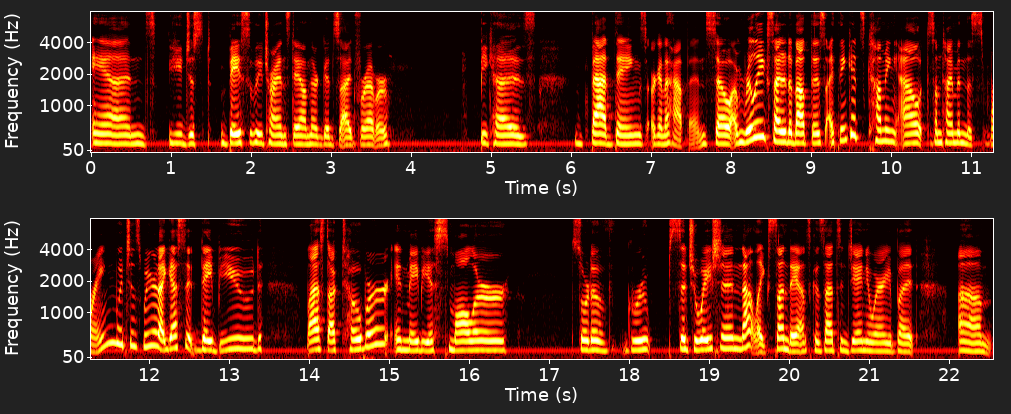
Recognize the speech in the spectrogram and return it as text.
and you just basically try and stay on their good side forever because bad things are going to happen. So I'm really excited about this. I think it's coming out sometime in the spring, which is weird. I guess it debuted last October in maybe a smaller sort of group situation, not like Sundance because that's in January, but um,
